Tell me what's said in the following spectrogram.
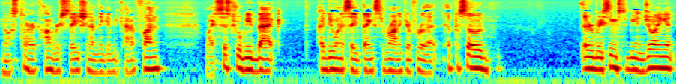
You know, start a conversation. I think it'd be kind of fun. My sister will be back. I do want to say thanks to Veronica for that episode. Everybody seems to be enjoying it.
